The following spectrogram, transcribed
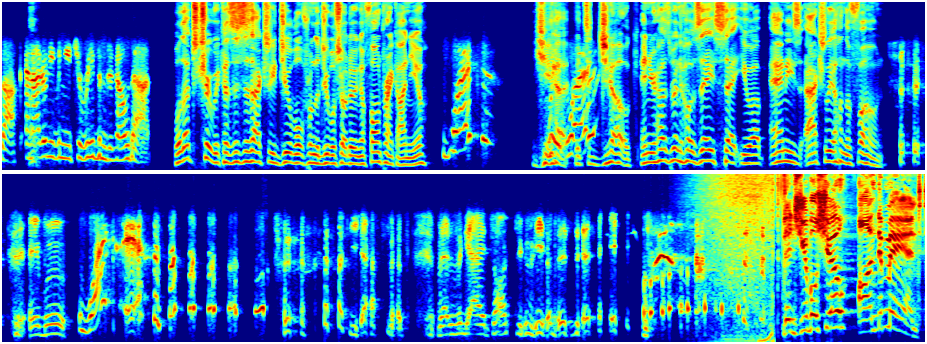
suck and I don't even need to read them to know that. Well, that's true because this is actually Jubal from the Jubal Show doing a phone prank on you. What? Yeah, what? it's a joke. And your husband Jose set you up, and he's actually on the phone. hey, boo. What? yes, that's that is the guy I talked to the other day. The Jubal Show on demand.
